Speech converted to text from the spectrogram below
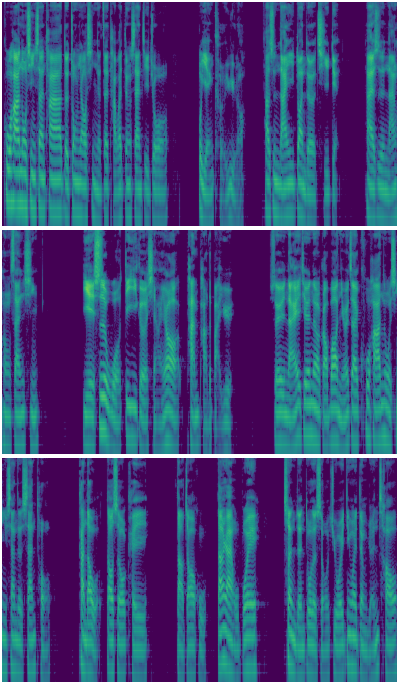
库哈诺新山它的重要性呢，在台湾登山界就不言可喻了。它是南一段的起点，它还是南横三星，也是我第一个想要攀爬的百越。所以哪一天呢，搞不好你会在库哈诺新山的山头看到我，到时候可以打招呼。当然，我不会趁人多的时候去，我一定会等人潮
